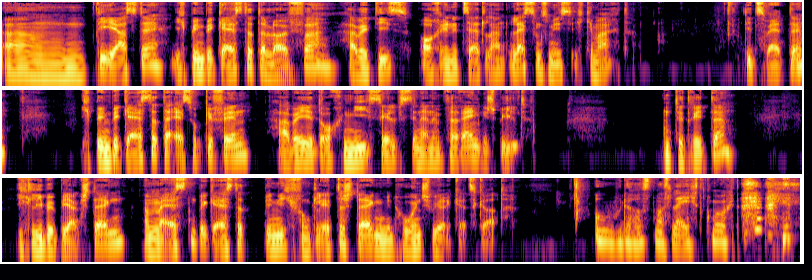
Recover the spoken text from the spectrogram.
Ähm, die erste, ich bin begeisterter Läufer, habe dies auch eine Zeit lang leistungsmäßig gemacht. Die zweite, ich bin begeisterter Eishockey-Fan, habe jedoch nie selbst in einem Verein gespielt. Und die dritte, ich liebe Bergsteigen, am meisten begeistert bin ich von Klettersteigen mit hohem Schwierigkeitsgrad. Oh, da hast du mir's leicht gemacht.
